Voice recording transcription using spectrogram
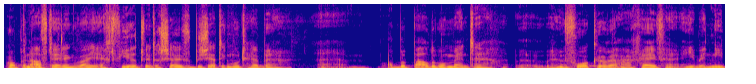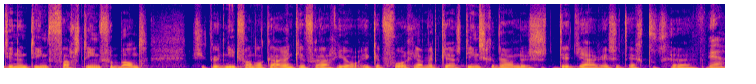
op een afdeling waar je echt 24-7 bezetting moet hebben, op bepaalde momenten uh, hun voorkeuren aangeven. En je bent niet in een team, vast teamverband. Dus je kunt niet van elkaar een keer vragen: joh, ik heb vorig jaar met kerstdienst gedaan, dus dit jaar is het echt uh, ja.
